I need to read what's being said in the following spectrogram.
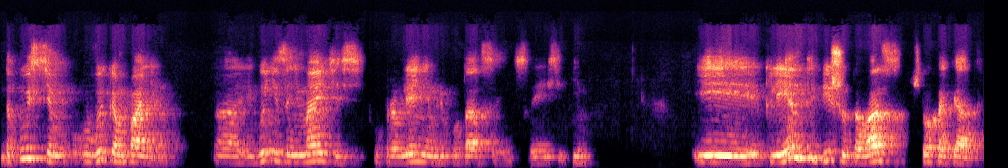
допустим, вы компания, а, и вы не занимаетесь управлением репутацией своей сети. И клиенты пишут о вас, что хотят.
